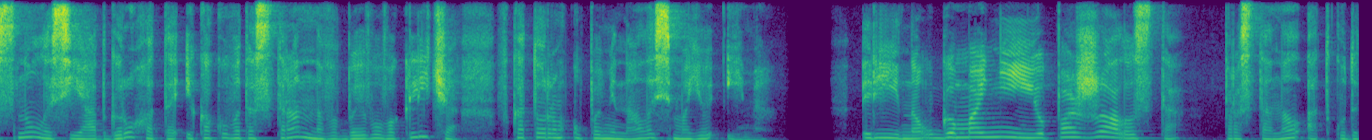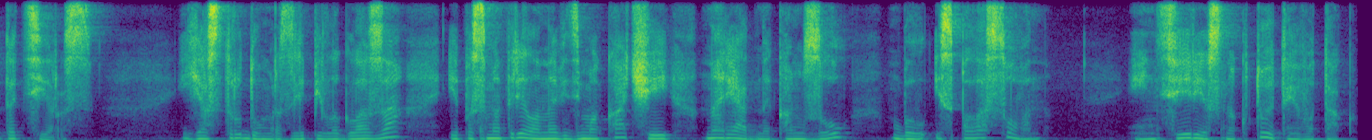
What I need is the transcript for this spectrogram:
Проснулась я от грохота и какого-то странного боевого клича, в котором упоминалось мое имя. «Рина, угомони ее, пожалуйста!» – простонал откуда-то Тирос. Я с трудом разлепила глаза и посмотрела на ведьмака, чей нарядный камзол был исполосован. Интересно, кто это его так?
